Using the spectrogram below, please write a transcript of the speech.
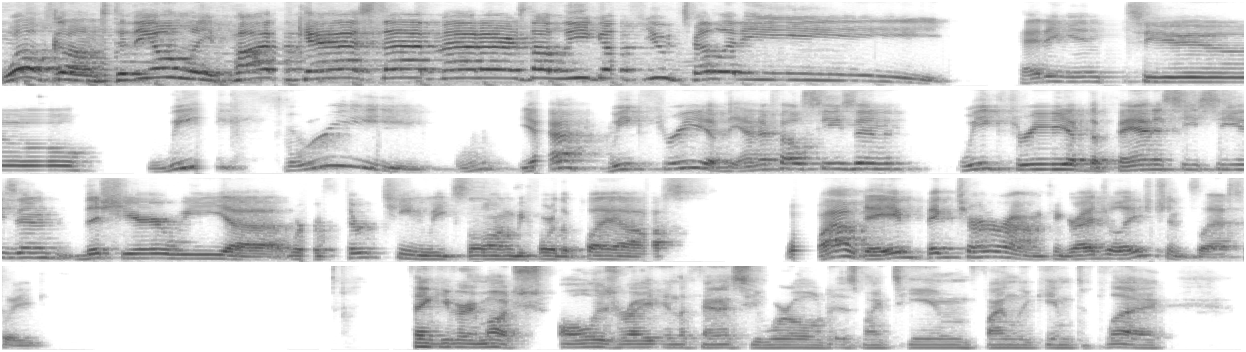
Welcome to the only podcast that matters, the League of Futility. Heading into week three. Yeah, week three of the NFL season, week three of the fantasy season. This year, we uh, were 13 weeks long before the playoffs. Wow, Dave, big turnaround. Congratulations last week. Thank you very much. All is right in the fantasy world as my team finally came to play.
